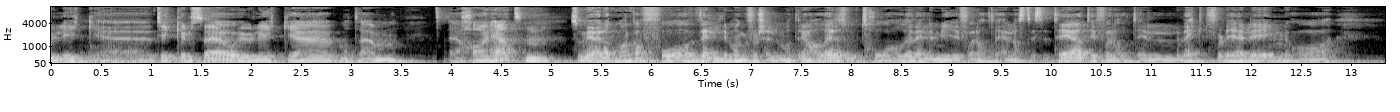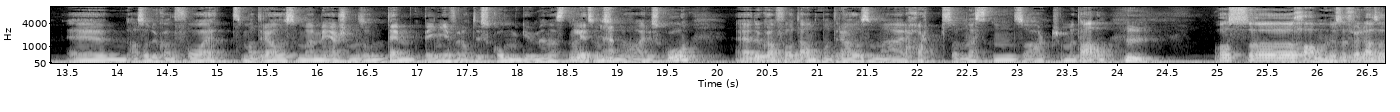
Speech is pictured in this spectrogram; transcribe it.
Ulik tykkelse og ulik måte, hardhet. Mm. Som gjør at man kan få veldig mange forskjellige materialer som tåler veldig mye i forhold til elastisitet, i forhold til vektfordeling og Eh, altså Du kan få et materiale som er mer som en sånn demping i forhold til skumgummi, nesten. Litt sånn som du har i sko. Eh, du kan få et annet materiale som er hardt som nesten så hardt som metall. Mm. Og så har man jo selvfølgelig altså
